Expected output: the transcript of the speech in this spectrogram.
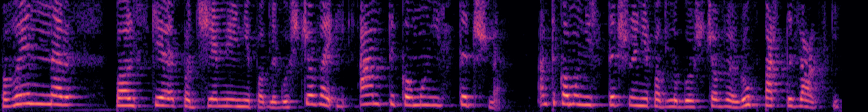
powojenne polskie podziemie niepodległościowe i antykomunistyczne. Antykomunistyczny niepodległościowy ruch partyzancki,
